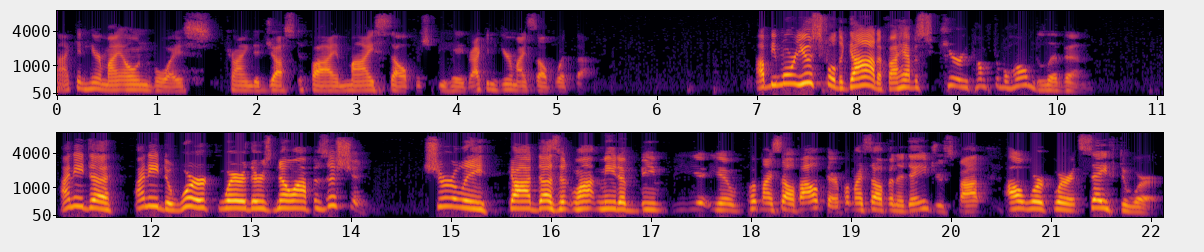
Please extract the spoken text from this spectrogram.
I can hear my own voice trying to justify my selfish behavior. I can hear myself with that. I'll be more useful to God if I have a secure and comfortable home to live in. I need to, I need to work where there's no opposition. Surely God doesn't want me to be, you know, put myself out there, put myself in a danger spot. I'll work where it's safe to work.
